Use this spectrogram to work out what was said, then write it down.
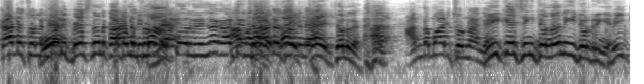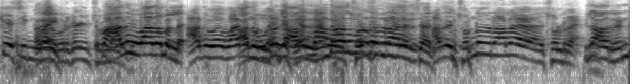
காட்ட சொல்லுங்க. மோடி பேசுனது காட்ட முடியுமா சொல்லுங்க. அந்த மாதிரி சொன்னாங்க வி கே சிங் சொன்னது நீங்க சொல்றீங்க வி கே சிங். அவர்கள். அது விவாதம் இல்ல அது வாதம் அது இல்ல. விட்டுருங்க. அவர் ஏன்னா ரெண்டாவது சொன்னதுனால. அதை சொன்னதுனால சொல்றேன் இல்ல அவர் ரெண்டாவது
